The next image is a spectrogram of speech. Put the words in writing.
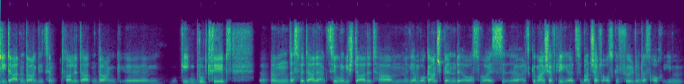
die Datenbank, die zentrale Datenbank ähm, gegen Blutkrebs, ähm, dass wir da eine Aktion gestartet haben. Wir haben Organspendeausweis äh, als gemeinschaftlich, als Mannschaft ausgefüllt und das auch eben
